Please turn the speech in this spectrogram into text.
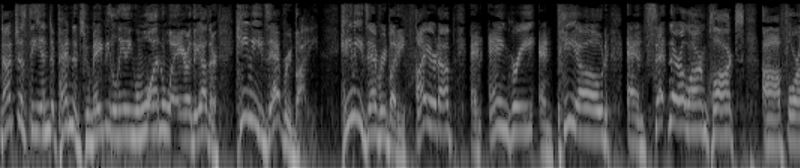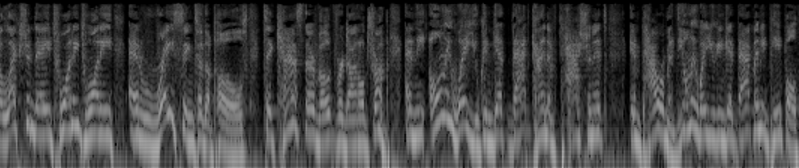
Not just the independents who may be leaning one way or the other. He needs everybody. He needs everybody fired up and angry and PO'd and setting their alarm clocks uh, for election day 2020 and racing to the polls to cast their vote for Donald Trump. And the only way you can get that kind of passionate empowerment, the only way you can get that many people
